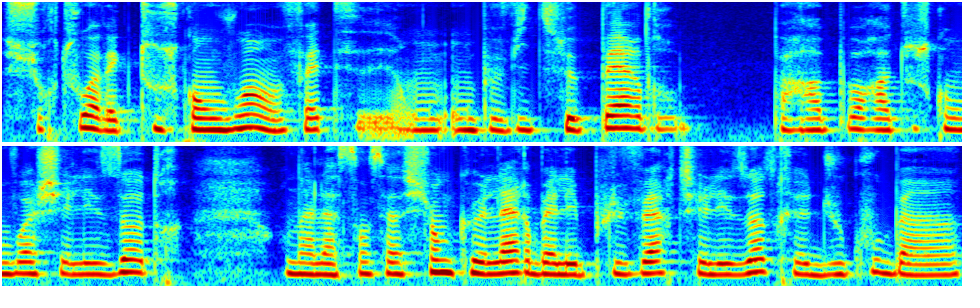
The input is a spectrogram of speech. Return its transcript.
surtout avec tout ce qu'on voit en fait, on, peut vite se perdre par rapport à tout ce qu'on voit chez les autres. On a la sensation que l'herbe elle est plus verte chez les autres et du coup ben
